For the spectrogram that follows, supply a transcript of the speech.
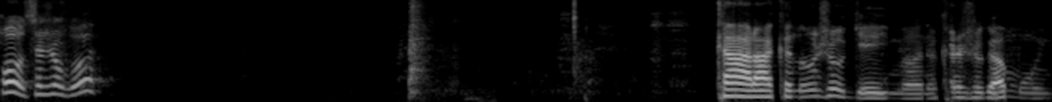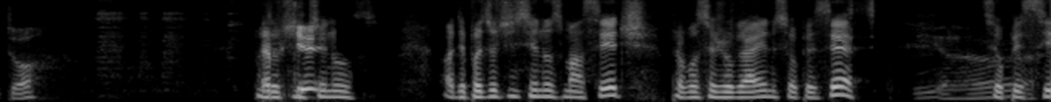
Ô, oh, você jogou? Caraca, não joguei, mano. Eu quero jogar muito, ó. É porque... eu ensino... ó, depois eu te ensino os macetes pra você jogar aí no seu PC. Ah. Seu PC,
